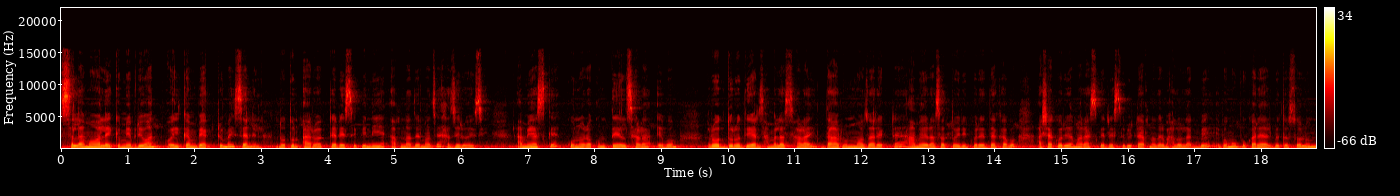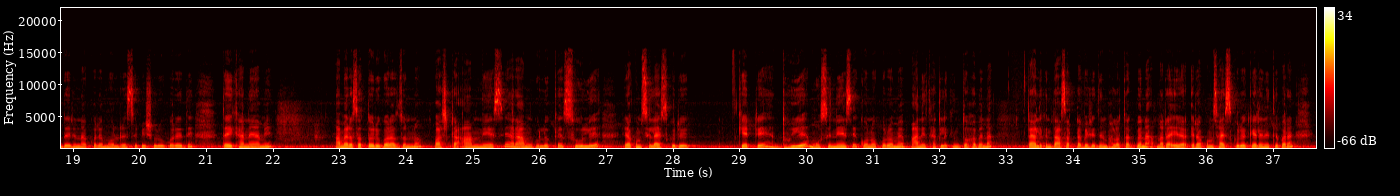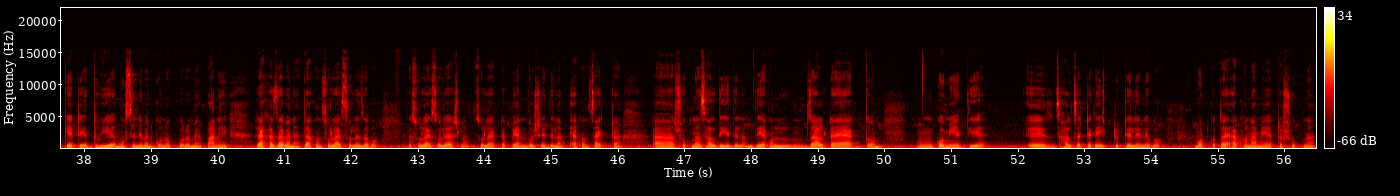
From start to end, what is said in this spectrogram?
আসসালামু আলাইকুম everyone, welcome back to my channel. নতুন আরও একটা রেসিপি নিয়ে আপনাদের মাঝে হাজির হয়েছি। আমি আজকে কোনো রকম তেল ছাড়া এবং রোদ্দুর দেওয়ার ঝামেলা ছাড়াই দারুণ মজার একটা আমের আচার তৈরি করে দেখাবো। আশা করি আমার আজকের রেসিপিটা আপনাদের ভালো লাগবে এবং উপকারে আসবে। তো চলুন দেরি না করে মূল রেসিপি শুরু করে দিই। তো এখানে আমি আমের আচার তৈরি করার জন্য পাঁচটা আম নিয়েছি। আর আমগুলোকে সুলে এরকম স্লাইস করে কেটে ধুয়ে মুছে নিয়েছি কোনো ক্রমে পানি থাকলে কিন্তু হবে না। তাহলে কিন্তু আচারটা বেশি দিন ভালো থাকবে না। আপনারা এরকম সাইজ করে কেটে নিতে পারেন। কেটে ধুয়ে মুছে নেবেন, কোনো ক্রমে পানি রাখা যাবে না। তো এখন চোলায় চলে যাব। তো চোলায় চলে আসলাম। চোলায় একটা প্যান বসিয়ে দিলাম। এখন সাইডটা শুকনা ঝাল দিয়ে দিলাম। দিয়ে এখন জালটা একদম কমিয়ে দিয়ে ঝাল চারটাকে একটু টেলে নেব। মোট কথা এখন আমি একটা শুকনা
